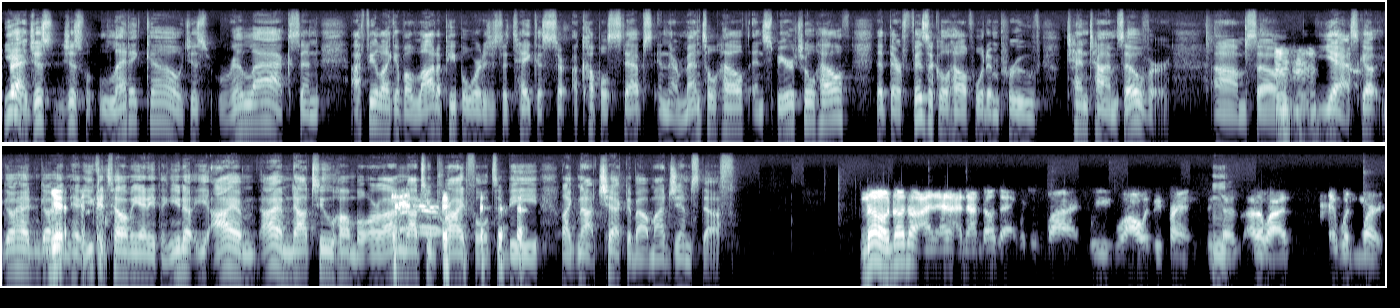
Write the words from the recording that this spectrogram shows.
yeah just just let it go just relax and i feel like if a lot of people were to just to take a, a couple steps in their mental health and spiritual health that their physical health would improve 10 times over um, so mm-hmm. yes, go go ahead and go yeah. ahead and hit. You can tell me anything. You know, I am I am not too humble or I'm not too prideful to be like not checked about my gym stuff. No, no, no, I, and I know that, which is why we will always be friends mm. because mm. otherwise it wouldn't work.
